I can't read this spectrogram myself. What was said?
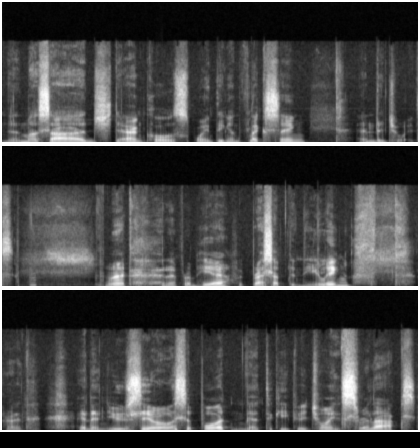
then massage the ankles, pointing and flexing, and the joints. Right, and then from here, we press up the kneeling, right, and then use zero support to keep your joints relaxed.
